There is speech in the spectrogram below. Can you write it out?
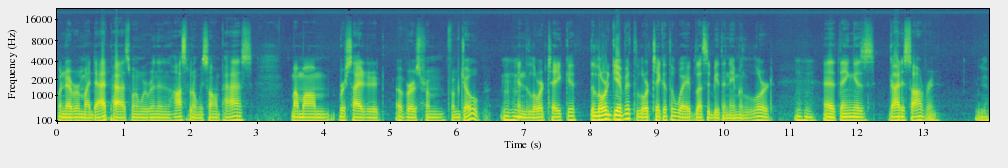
whenever my dad passed when we were in the hospital and we saw him pass my mom recited a verse from from job. Mhm. and the lord taketh the lord giveth the lord taketh away. Blessed be the name of the lord. Mhm. and the thing is god is sovereign. Yeah.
